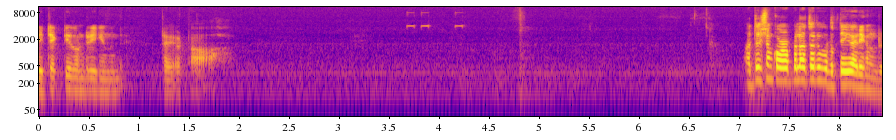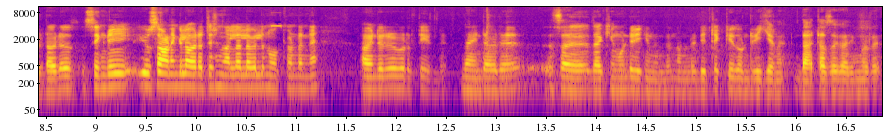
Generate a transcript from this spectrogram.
ഡിറ്റക്ട് ചെയ്തുകൊണ്ടിരിക്കുന്നുണ്ട് ടയോട്ടാ അത്യാവശ്യം കുഴപ്പമില്ലാത്തൊരു വൃത്തി കാര്യങ്ങളുണ്ട് കേട്ടോ. ഒരു സിംഗിൾ യൂസ് ആണെങ്കിലും അവർ അത്യാവശ്യം നല്ല ലെവലിൽ നോക്കിക്കൊണ്ട് തന്നെ അതിന്റെ ഒരു വൃത്തിയുണ്ട് അതിന്റെ അവർ ഇതാക്കിക്കൊണ്ടിരിക്കുന്നുണ്ട്. നമ്മൾ ഡിറ്റക്ട് ചെയ്തുകൊണ്ടിരിക്കുകയാണ്. ഡാറ്റാസ് കാര്യങ്ങൾ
